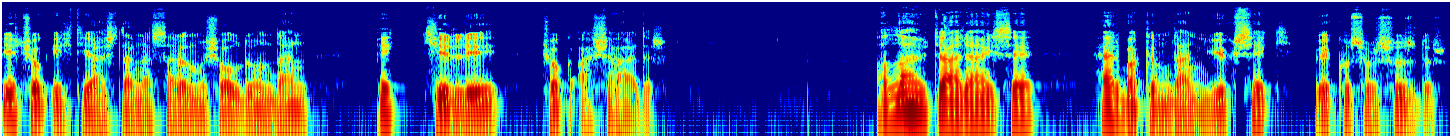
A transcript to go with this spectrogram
birçok ihtiyaçlarına sarılmış olduğundan pek kirli, çok aşağıdır. Allahü Teala ise her bakımdan yüksek ve kusursuzdur.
